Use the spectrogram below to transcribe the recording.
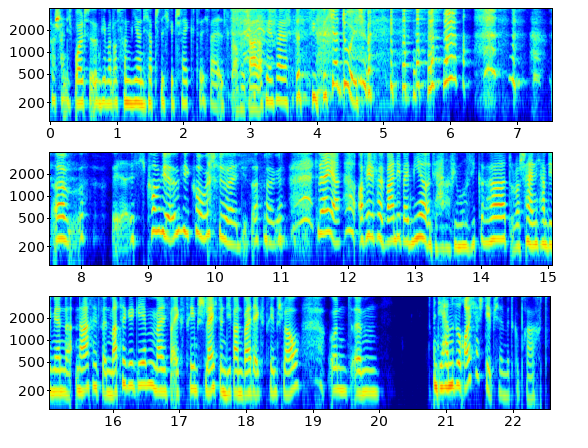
wahrscheinlich wollte irgendjemand was von mir und ich habe es nicht gecheckt. Ich weiß, ist auch egal. Auf jeden Fall. Das zieht sich ja durch. ähm, Ich komme hier irgendwie komisch rüber in dieser Folge. naja, auf jeden Fall waren die bei mir und wir haben irgendwie Musik gehört. Und wahrscheinlich haben die mir Nachhilfe in Mathe gegeben, weil ich war extrem schlecht und die waren beide extrem schlau. Und ähm, die haben so Räucherstäbchen mitgebracht.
